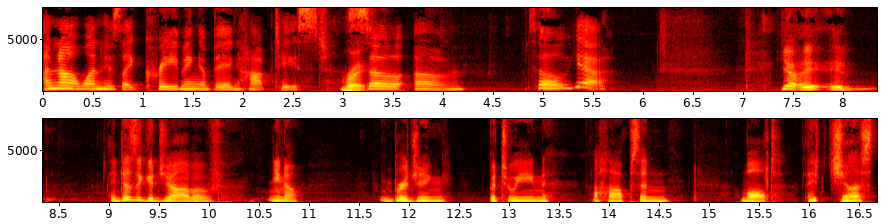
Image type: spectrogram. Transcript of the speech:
I'm not one who's like craving a big hop taste. Right. So, um, so yeah, Yeah, it, it it does a good job of, you know, bridging between a hops and malt. It just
